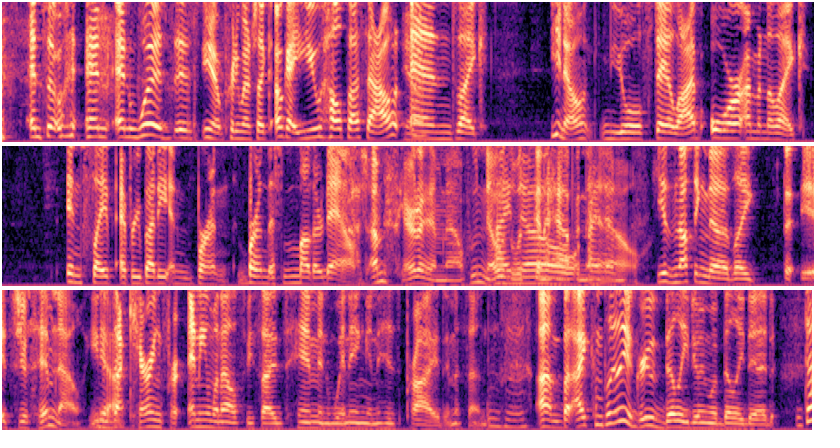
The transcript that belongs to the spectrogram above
And, and so and and Woodes is you know pretty much like okay, you help us out Yeah. and like you know you'll stay alive, or I'm gonna like enslave everybody and burn burn this mother down. Gosh, I'm scared of him now. Who knows I what's going to happen to I him? know. He has nothing to like. It's just him now. He's Yeah. not caring for anyone else besides him and winning and his pride, in a sense. Um, but I completely agree with Billy doing what Billy did. Duh.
